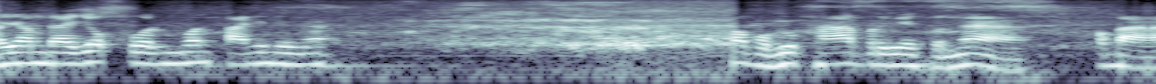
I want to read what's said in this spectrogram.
พยายามได้ยกโคนม้วนปลายนิดนึงนะเพราะผมลูกค้าบริเวณส่วนหน้าเขาบาง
